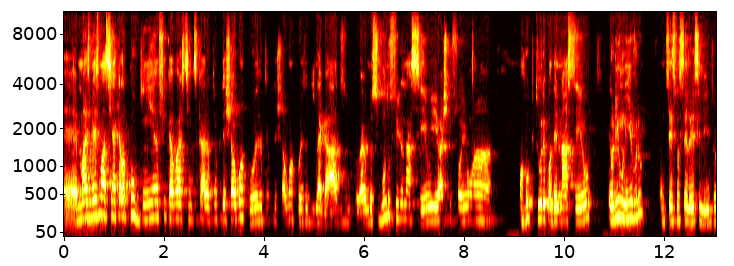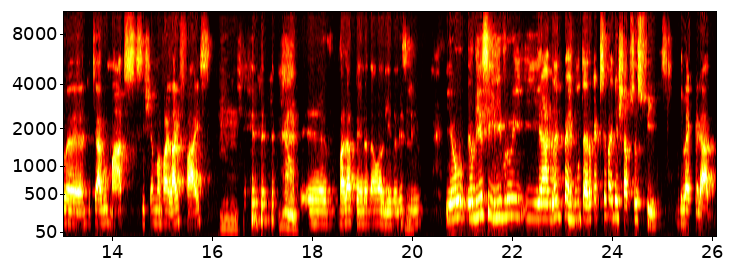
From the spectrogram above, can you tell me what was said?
É, mas mesmo assim, aquela pulguinha ficava assim, disse, cara, eu tenho que deixar alguma coisa, eu tenho que deixar alguma coisa de legados. O meu segundo filho nasceu e eu acho que foi uma, uma ruptura quando ele nasceu. Eu li um livro, não sei se você leu esse livro, é do Tiago Matos, que se chama Vai Lá e Faz. Uhum. é, vale a pena dar uma lida nesse livro. E eu, eu li esse livro e, e a grande pergunta era o que é que você vai deixar para seus filhos de legado?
